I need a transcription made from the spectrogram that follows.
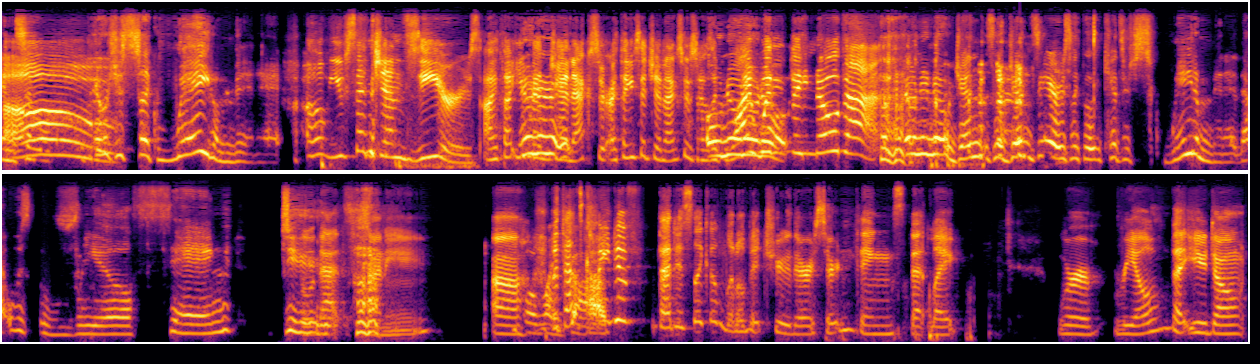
And oh. so they were oh. just like, wait a minute. Oh, you said Gen Zers. I thought you no, meant no, no. Gen Xers. I thought you said Gen Xers. I was oh, like, no, why wouldn't they know that? no, no, no. Gen, so Gen Zers, like the kids are just like, wait a minute, that was a real thing. Oh, dude. Oh, that's funny. Uh, oh but that's God. kind of that is like a little bit true. There are certain things that like were real that you don't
